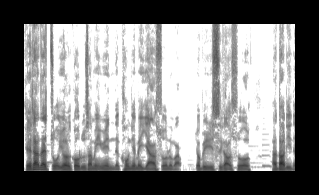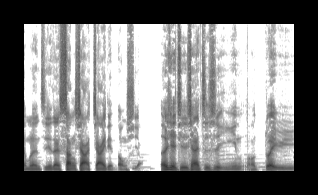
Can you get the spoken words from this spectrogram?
可是它在左右的构图上面，因为你的空间被压缩了嘛，就必须思考说它到底能不能直接在上下加一点东西啊？而且，其实现在直视影音哦，对于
